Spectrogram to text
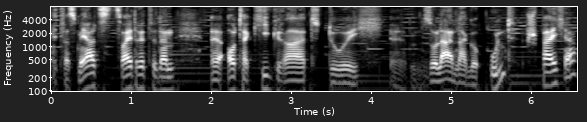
etwas mehr als zwei Drittel dann, äh, Autarkiegrad durch ähm, Solaranlage und Speicher.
